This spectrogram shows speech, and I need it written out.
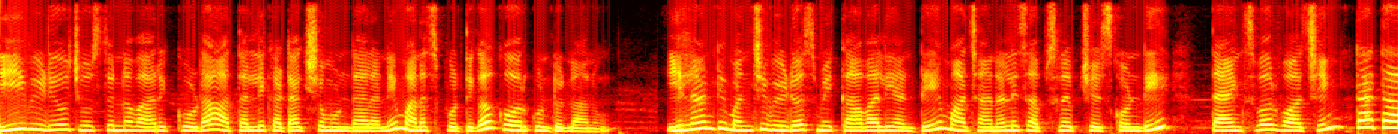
ఈ వీడియో చూస్తున్న వారికి కూడా ఆ తల్లి కటాక్షం ఉండాలని మనస్ఫూర్తిగా కోరుకుంటున్నాను. ఇలాంటి మంచి వీడియోస్ మీకు కావాలి అంటే మా ఛానల్ని సబ్స్క్రైబ్ చేసుకోండి. Thanks for watching. టాటా!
